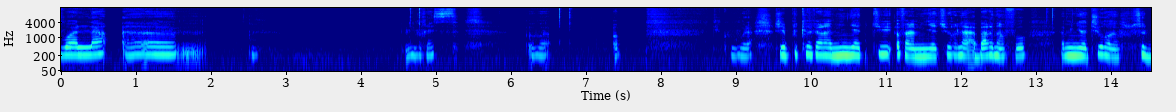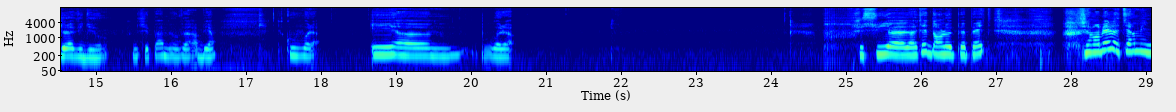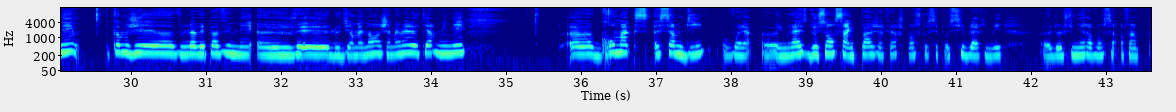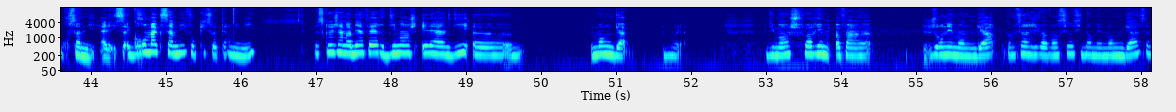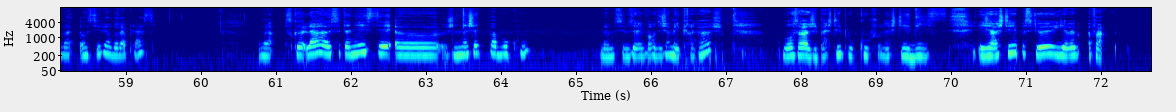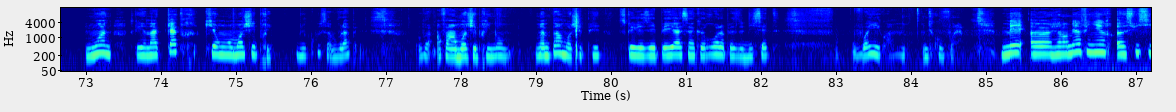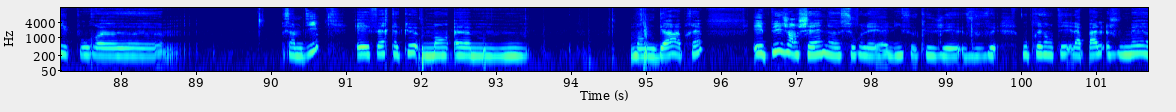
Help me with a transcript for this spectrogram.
Voilà. Euh, l'ivresse. Voilà. Du coup, voilà. J'ai plus qu'à faire la miniature. Enfin, la miniature, la barre d'infos. La miniature, euh, celle de la vidéo. Je ne sais pas, mais on verra bien. Du coup, voilà. Et euh, voilà. Je suis la tête dans le pépette. J'aimerais bien la terminer comme euh, vous l'avez pas vu, mais euh, je vais le dire maintenant, j'aimerais bien le terminer euh, gros max samedi. Voilà, il me reste 205 pages à faire. Je pense que c'est possible d'arriver de le finir avant. Enfin, pour samedi. Allez, gros max samedi, il faut qu'il soit terminé. Parce que j'aimerais bien faire dimanche et lundi manga. Voilà. Dimanche, soirée, enfin, journée manga. Comme ça, je vais avancer aussi dans mes mangas. Ça va aussi faire de la place. Voilà. Parce que là, cette année, c'est je n'achète pas beaucoup. Même si vous allez voir déjà mes craquages. Bon, ça va, j'ai pas acheté beaucoup. J'en ai acheté 10. Et j'ai acheté parce que il y avait. Enfin, moins. Parce qu'il y en a 4 qui ont moitié prix. Du coup, ça vaut la peine. Voilà. Enfin, à moitié prix, non. Même pas à moitié prix. Parce que je les ai payés à 5 euros à la place de 17. Vous voyez quoi. Du coup, voilà. Mais euh, j'aimerais bien finir euh, celui-ci pour euh, samedi. Et faire quelques mangas après. Et puis j'enchaîne sur les livres que je vais vous, présenter. La palle, je vous mets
